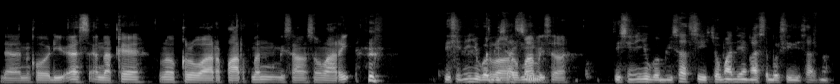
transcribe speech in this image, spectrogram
Dan kalau di US enaknya lo keluar apartemen bisa langsung lari. di sini juga keluar bisa rumah sih bisa. Di sini juga bisa sih cuman dia nggak sebersih di sana.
